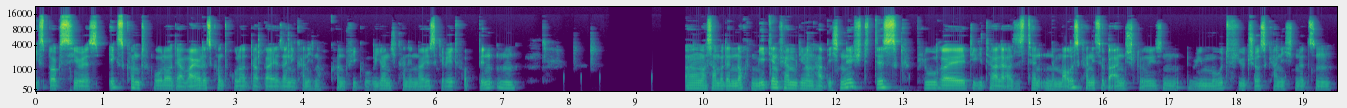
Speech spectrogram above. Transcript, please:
Xbox Series X Controller, der Wireless Controller dabei sein. Den kann ich noch konfigurieren. Ich kann ein neues Gerät verbinden. Äh, was haben wir denn noch? Medienfernbedienung habe ich nicht. Disk, Blu-ray, digitale Assistenten, eine Maus kann ich sogar anschließen. Remote Futures kann ich nutzen.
